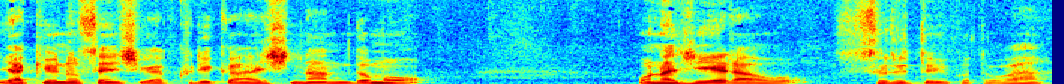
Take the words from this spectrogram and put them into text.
野球の選手が繰り返し何度も同じエラーをするということは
